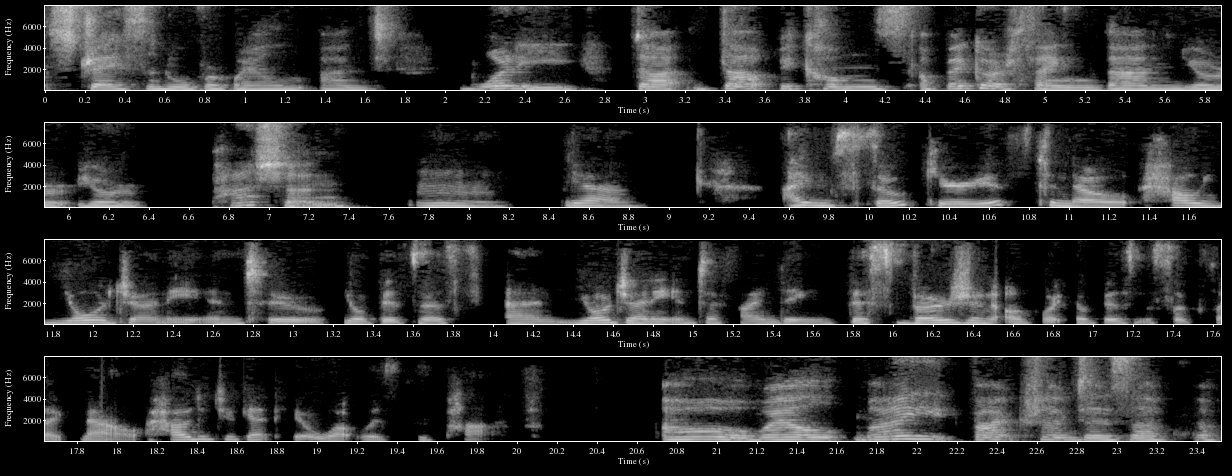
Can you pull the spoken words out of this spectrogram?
stress and overwhelm and worry that that becomes a bigger thing than your your passion mm, yeah i'm so curious to know how your journey into your business and your journey into finding this version of what your business looks like now how did you get here what was the path Oh, well, my background is a, a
